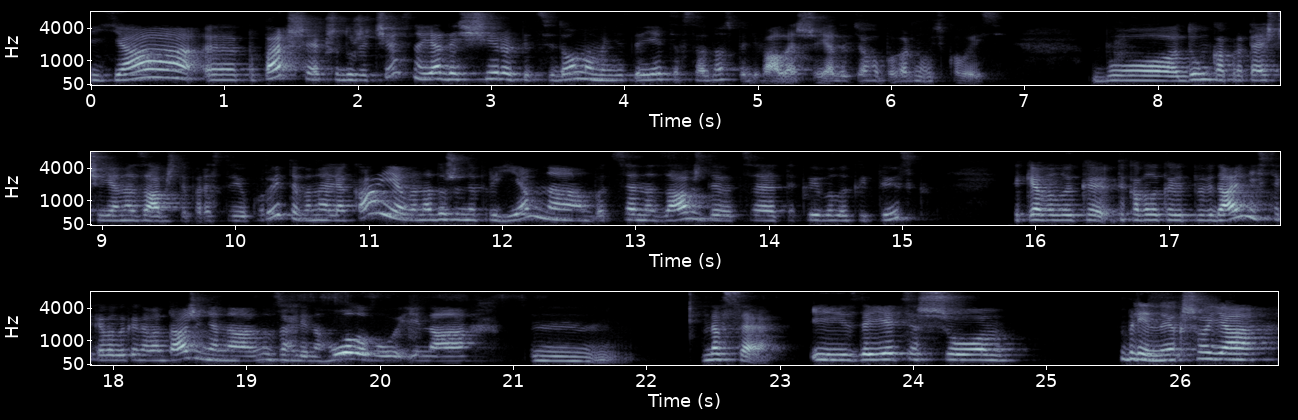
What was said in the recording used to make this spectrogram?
я, е, по-перше, якщо дуже чесно, я десь щиро підсвідомо, мені здається, все одно сподівалася, що я до цього повернусь колись. Бо думка про те, що я назавжди перестаю курити, вона лякає, вона дуже неприємна, бо це назавжди це такий великий тиск, таке велике, така велика відповідальність, таке велике навантаження на ну, взагалі на голову і на, на все. І здається, що блін, ну якщо я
